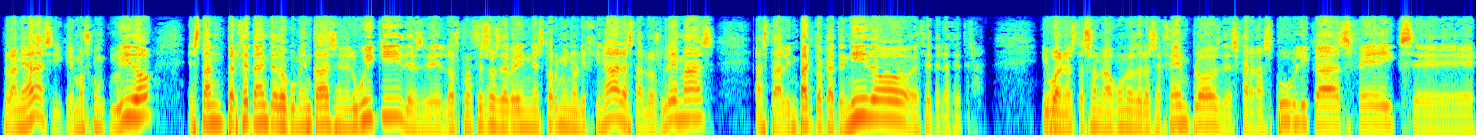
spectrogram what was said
planeadas y que hemos concluido están perfectamente documentadas en el wiki, desde los procesos de brainstorming original hasta los lemas, hasta el impacto que ha tenido, etcétera, etcétera. Y bueno, estos son algunos de los ejemplos, descargas públicas, fakes, eh,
